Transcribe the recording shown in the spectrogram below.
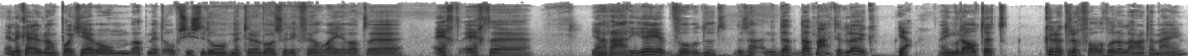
En dan kan je ook nog een potje hebben om wat met opties te doen, of met turbo's, weet ik veel. Waar je wat uh, echt, echt uh, ja, rare ideeën bijvoorbeeld doet. Dus dat, dat maakt het leuk. Ja. En je moet altijd kunnen terugvallen voor de lange termijn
